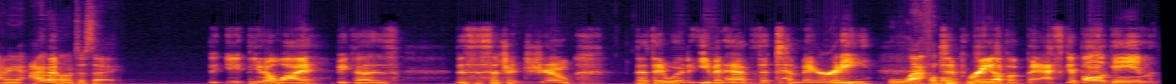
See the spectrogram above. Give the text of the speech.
I mean, I don't know what to say. You know why? Because this is such a joke that they would even have the temerity Laughable. to bring up a basketball game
